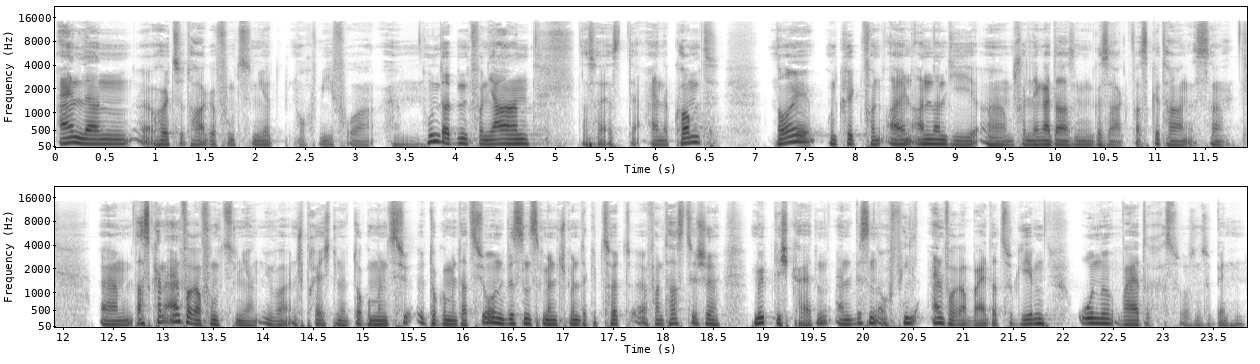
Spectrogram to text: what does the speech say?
Einlernen äh, heutzutage funktioniert noch wie vor ähm, Hunderten von Jahren. Das heißt, der eine kommt neu und kriegt von allen anderen, die ähm, schon länger da sind, gesagt, was getan ist. das kann einfacher funktionieren über entsprechende Dokumentation, Wissensmanagement. Da gibt's heute äh, fantastische Möglichkeiten, ein Wissen auch viel einfacher weiterzugeben, ohne weitere Ressourcen zu binden.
